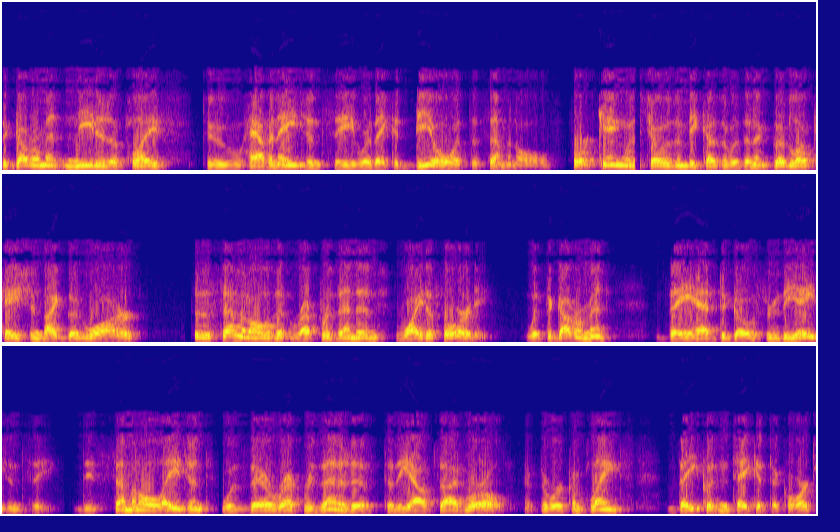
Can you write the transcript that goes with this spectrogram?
The government needed a place to have an agency where they could deal with the Seminoles. Fort King was chosen because it was in a good location by good water. To the Seminoles, it represented white authority. With the government, they had to go through the agency. The Seminole agent was their representative to the outside world. If there were complaints, they couldn't take it to court.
